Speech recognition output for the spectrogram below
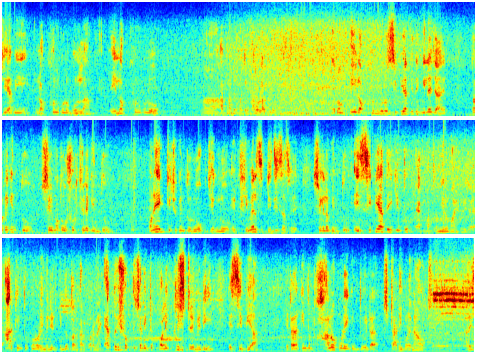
যে আমি লক্ষণগুলো বললাম, এই লক্ষণগুলো আপনাদের হয়তো ভালো লাগল। এবং এই লক্ষণগুলো সিপিআর যদি মিলে যায়, তবে কিন্তু সেই মতো ওষুধ খেলে কিন্তু অনেক কিছু কিন্তু রোগ যেগুলো এই ফিমেলস ডিজিজ আছে, সেগুলো কিন্তু এই সিপিআতেই কিন্তু একমাত্র নিরাময় হয়ে যায়। আর কিন্তু কোনো রেমেডির কিন্তু দরকার পড়ে না। এতই শক্তিশালী একটা পলিক্রিস্ট রেমেডি এই সিপিয়া এটা কিন্তু ভালো করে কিন্তু এটা স্টাডি করে নেওয়া উচিত। আর এই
